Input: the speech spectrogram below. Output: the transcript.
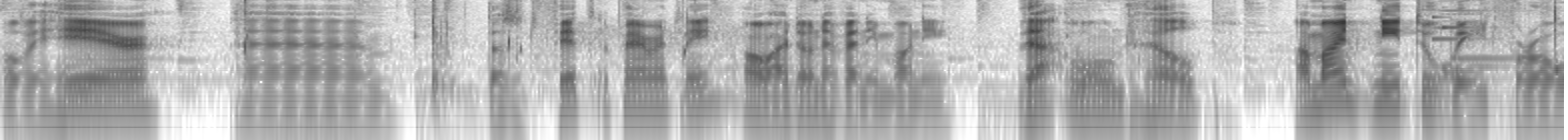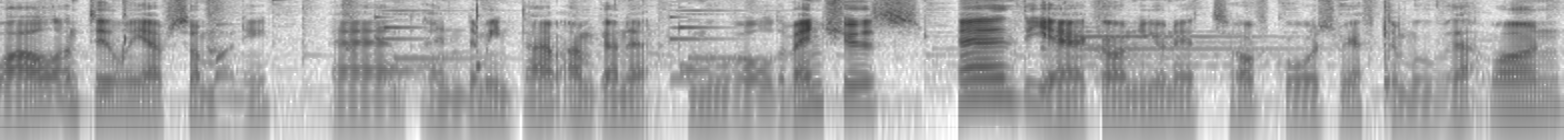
over here. Um, doesn't fit apparently. Oh, I don't have any money. That won't help. I might need to wait for a while until we have some money. And in the meantime, I'm gonna move all the benches. And the aircon unit, of course, we have to move that one.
